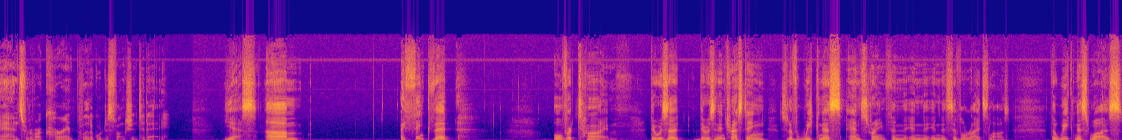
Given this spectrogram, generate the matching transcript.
and sort of our current political dysfunction today? Yes. Um, I think that over time, there was a there was an interesting sort of weakness and strength in the, in the, in the civil rights laws. The weakness was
